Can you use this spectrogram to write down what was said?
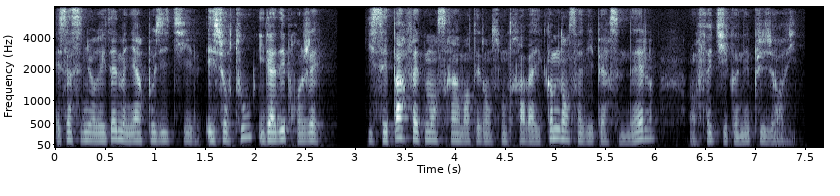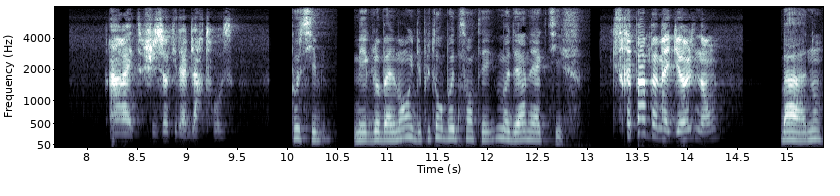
et sa seniorité de manière positive. Et surtout, il a des projets. Il sait parfaitement se réinventer dans son travail comme dans sa vie personnelle. En fait, il connaît plusieurs vies. Arrête, je suis sûre qu'il a de l'arthrose. Possible. Mais globalement, il est plutôt en bonne santé, moderne et actif. Il serait pas un peu ma gueule, non? Bah non,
